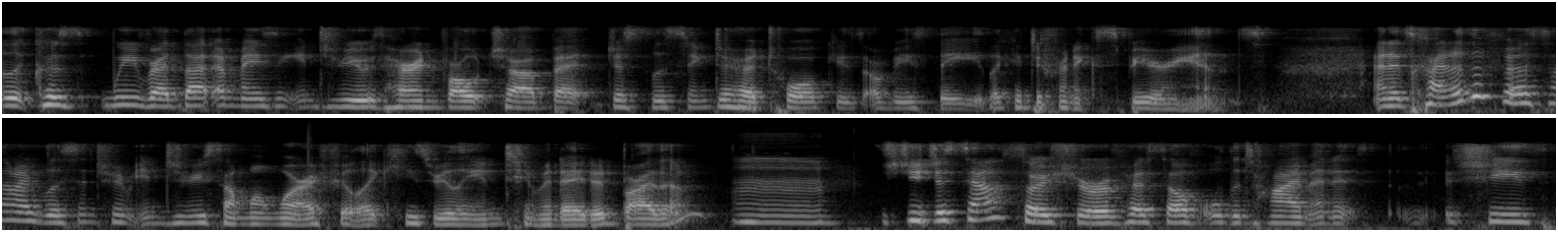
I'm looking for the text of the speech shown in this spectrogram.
because we read that amazing interview with her in Vulture, but just listening to her talk is obviously like a different experience. And it's kind of the first time I've listened to him interview someone where I feel like he's really intimidated by them. Mm. She just sounds so sure of herself all the time, and it's she's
